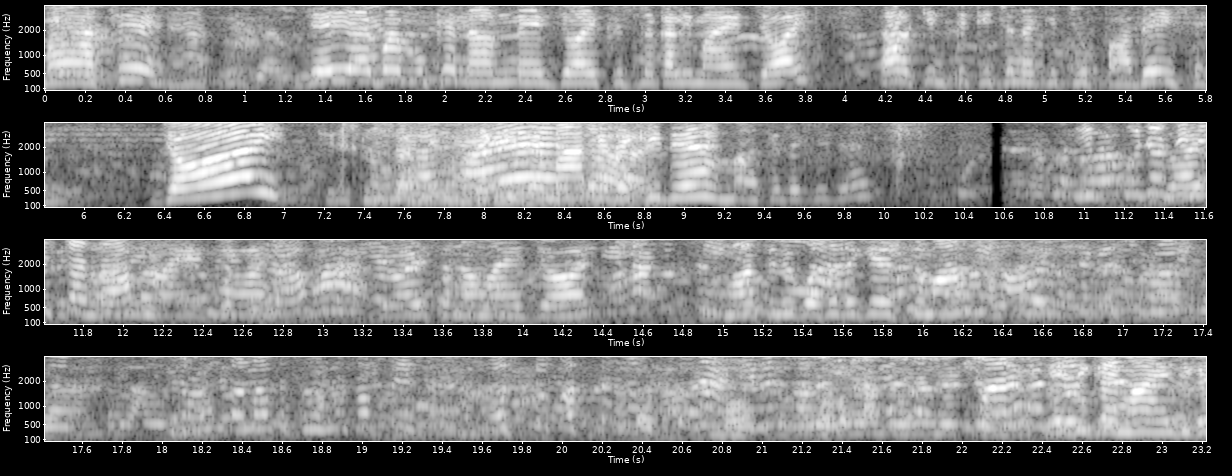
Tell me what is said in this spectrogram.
মা আছে? যেই একবার মুখে নাম নেই জয় কৃষ্ণকালী মায়ের জয় তার কিন্তু কিছু না কিছু পাবেই সে। জয়! দে মাকে দেখি দে। মাকে দেখি দে। জয় মায়ের জয়। জয় সোনা মায়ের জয়। মা তুমি কোথা থেকে এসছো মা? এদিকে মা এদিকে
